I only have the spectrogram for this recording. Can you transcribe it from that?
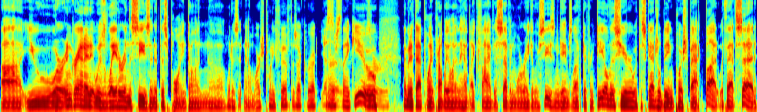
uh, you were, and granted, it was later in the season at this point on, uh, what is it now, March 25th? Is that correct, Yes, Nurse? sir. Thank you. Yes. I mean, at that point, probably only had like five to seven more regular season games left. Different deal this year with the schedule being pushed back. But with that said,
